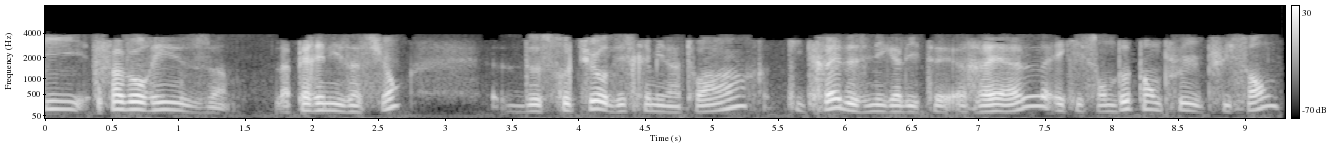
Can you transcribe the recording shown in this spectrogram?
qui favorisent la pérennisation de structures discriminatoires qui créent des inégalités réelles et qui sont d'autant plus puissantes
